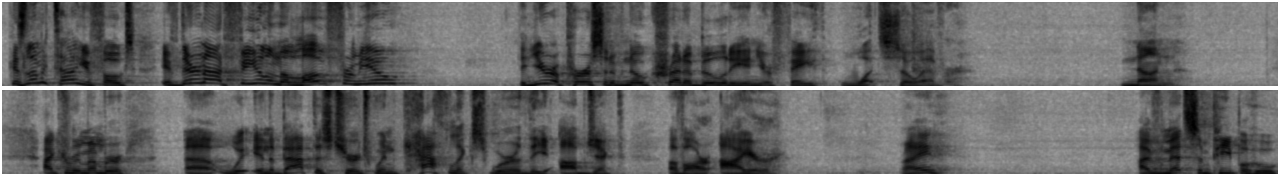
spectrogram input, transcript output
Because let me tell you, folks, if they're not feeling the love from you, then you're a person of no credibility in your faith whatsoever. None. I can remember uh, in the Baptist church when Catholics were the object of our ire, right? I've met some people who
